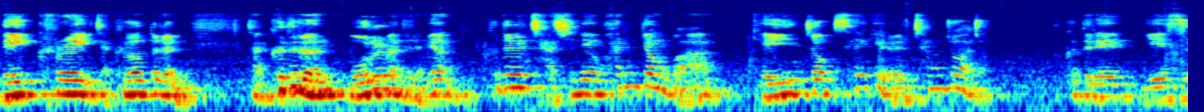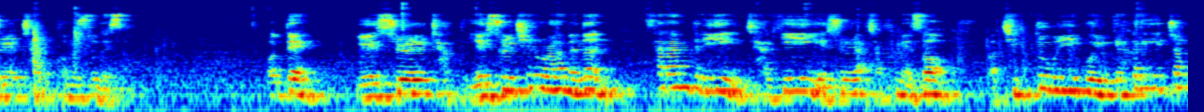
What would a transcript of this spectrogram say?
They create. 자, 그것들은 자, 그들은 뭐를 만드냐면 그들 자신의 환경과 개인적 세계를 창조하죠. 그들의 예술 작품 속에서. 어때? 예술 작 예술 치료를 하면은 사람들이 자기 예술 작품에서 어, 집도 그리고 이렇게 하겠죠?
